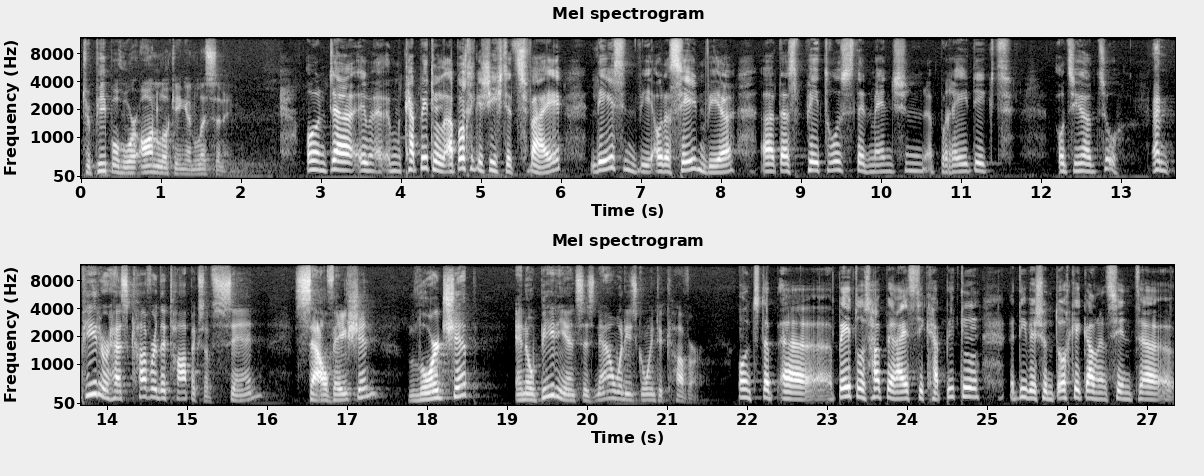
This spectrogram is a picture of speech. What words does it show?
to people who are onlooking and listening. Und äh, im, im, Kapitel Apostelgeschichte 2 lesen wir oder sehen wir, äh, dass Petrus den Menschen predigt und sie hören zu. And Peter has covered the topics of sin, salvation, lordship, and obedience is now what he's going to cover. Und der, äh, Petrus hat bereits die Kapitel, die wir schon durchgegangen sind, äh,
